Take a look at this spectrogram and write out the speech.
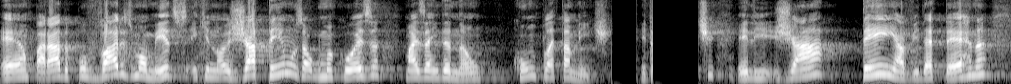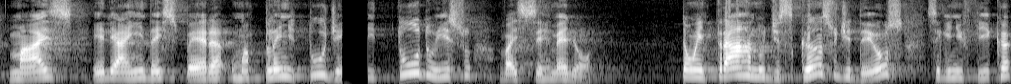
é amparada por vários momentos em que nós já temos alguma coisa, mas ainda não completamente. Então, ele já tem a vida eterna, mas ele ainda espera uma plenitude e tudo isso vai ser melhor. Então, entrar no descanso de Deus significa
